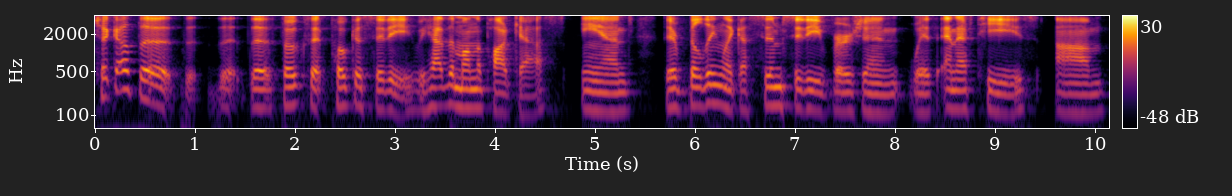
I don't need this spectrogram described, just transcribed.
Check out the, the, the the folks at Poca City. We had them on the podcast, and they're building like a Sim City version with NFTs. Um,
